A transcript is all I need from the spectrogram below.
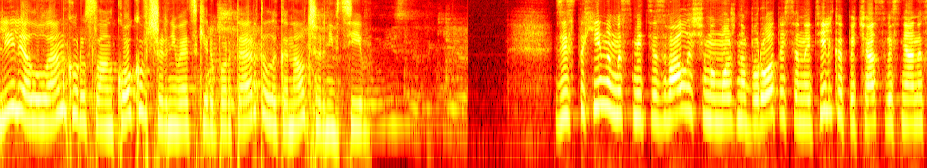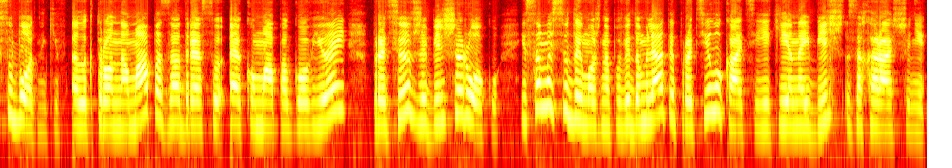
Лілія Луленко, Руслан Коков, Чернівецький репортер, телеканал Чернівці. Зі стихійними сміттєзвалищами можна боротися не тільки під час весняних суботників. Електронна мапа за адресою ecomapa.gov.ua працює вже більше року. І саме сюди можна повідомляти про ті локації, які є найбільш захаращені.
